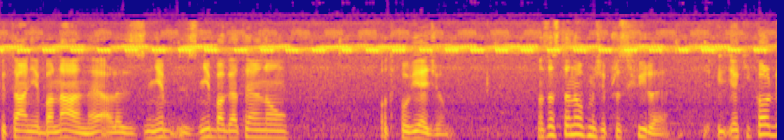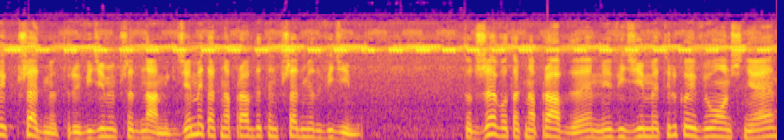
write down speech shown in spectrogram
pytanie banalne, ale z, nie, z niebagatelną odpowiedzią. No zastanówmy się przez chwilę. Jakikolwiek przedmiot, który widzimy przed nami, gdzie my tak naprawdę ten przedmiot widzimy? To drzewo tak naprawdę my widzimy tylko i wyłącznie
